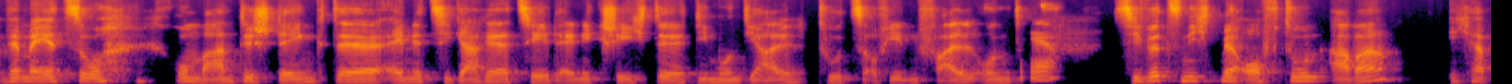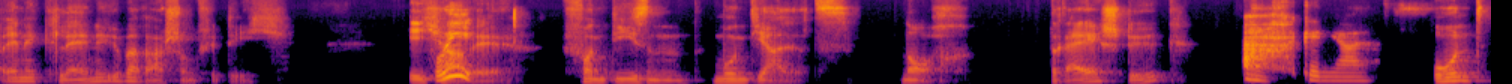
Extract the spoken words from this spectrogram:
wenn man jetzt so romantisch denkt, äh, eine Zigarre erzählt eine Geschichte, die Mondial tut es auf jeden Fall. Und ja. sie wird es nicht mehr oft tun, aber ich habe eine kleine Überraschung für dich. Ich Ui. habe von diesen Mundials noch drei Stück. Ach, genial. Und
